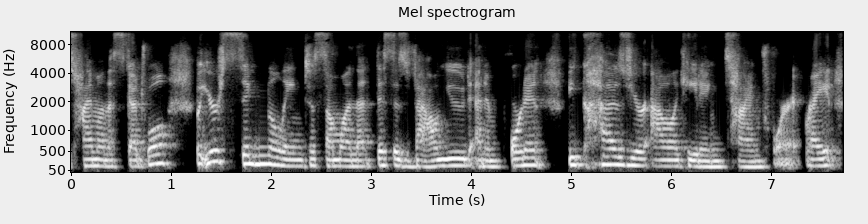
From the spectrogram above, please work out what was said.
time on the schedule, but you're signaling to someone that this is valued and important because you're allocating time for it, right?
